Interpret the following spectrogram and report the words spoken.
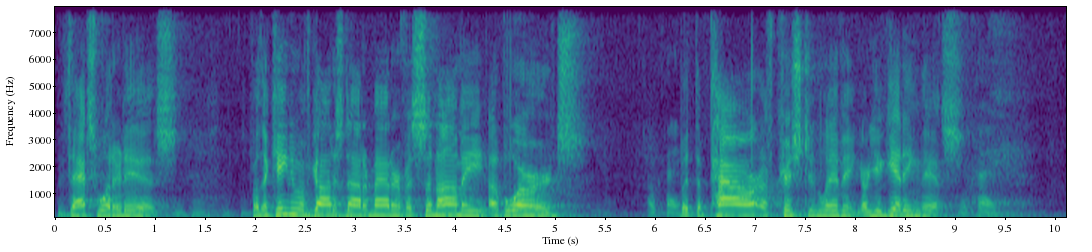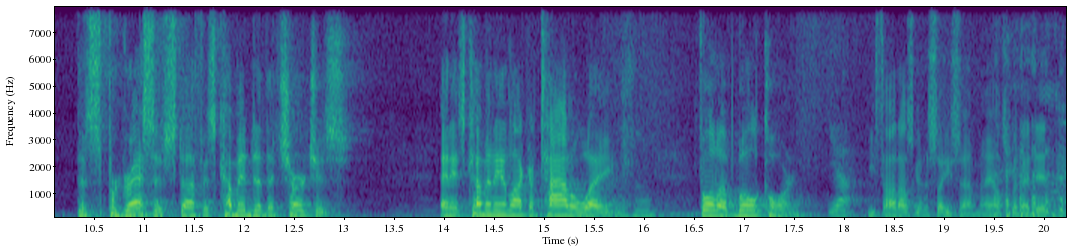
That's what it is. For the kingdom of God is not a matter of a tsunami of words, Okay. but the power of Christian living. Are you getting this? Okay. This progressive stuff is coming to the churches, and it's coming in like a tidal wave mm-hmm. full of bullcorn. Yeah. You thought I was going to say something else, but I didn't.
